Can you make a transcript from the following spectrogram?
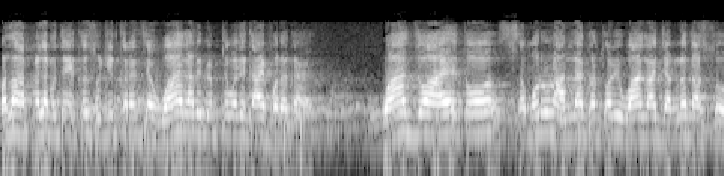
मला आपल्याला फक्त एकच सूचित करायचं आहे वाघ आणि बिबट्यामध्ये काय फरक आहे? वाघ जो आहे तो समोरून हल्ला करतो आणि वाघ हा जंगलात असतो.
